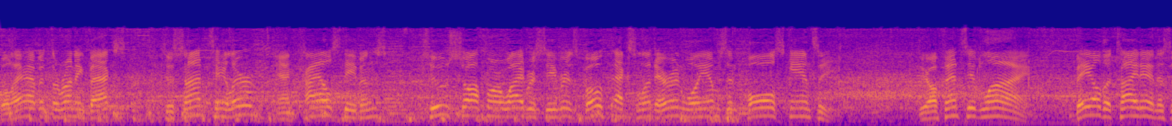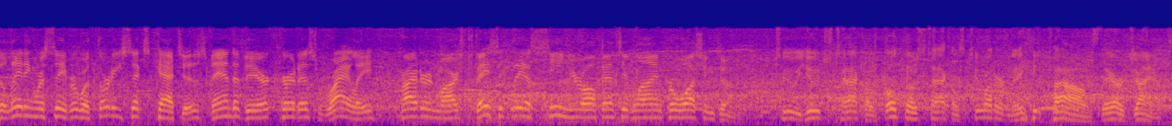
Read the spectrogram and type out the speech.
We'll have at the running backs Toussaint Taylor and Kyle Stevens. Two sophomore wide receivers, both excellent, Aaron Williams and Paul Skansi. The offensive line. Bale, the tight end, is the leading receiver with 36 catches. Vanderveer, Curtis, Riley, Carter, and Marsh. Basically a senior offensive line for Washington. Two huge tackles. Both those tackles, 280 pounds. They are giants.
